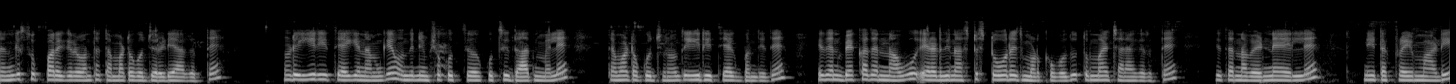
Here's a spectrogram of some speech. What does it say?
ನನಗೆ ಸೂಪರಾಗಿರುವಂಥ ಟೊಮೊಟೊ ಗೊಜ್ಜು ರೆಡಿ ಆಗುತ್ತೆ. ನೋಡಿ ಈ ರೀತಿಯಾಗಿ ನಮಗೆ ಒಂದು ನಿಮಿಷ ಕುದಿಸಿ, ಕುದಿಸಿದಾದ್ಮೇಲೆ ಟೊಮೊಟೊ ಗೊಜ್ಜು ಅನ್ನೋದು ಈ ರೀತಿಯಾಗಿ ಬಂದಿದೆ. ಇದನ್ನು ಬೇಕಾದರೆ ನಾವು ಎರಡು ದಿನ ಅಷ್ಟು ಸ್ಟೋರೇಜ್ ಮಾಡ್ಕೋಬೋದು. ತುಂಬಾ ಚೆನ್ನಾಗಿರುತ್ತೆ. ಈ ಥರ ನಾವು ಎಣ್ಣೆಯಲ್ಲೇ ನೀಟಾಗಿ ಫ್ರೈ ಮಾಡಿ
